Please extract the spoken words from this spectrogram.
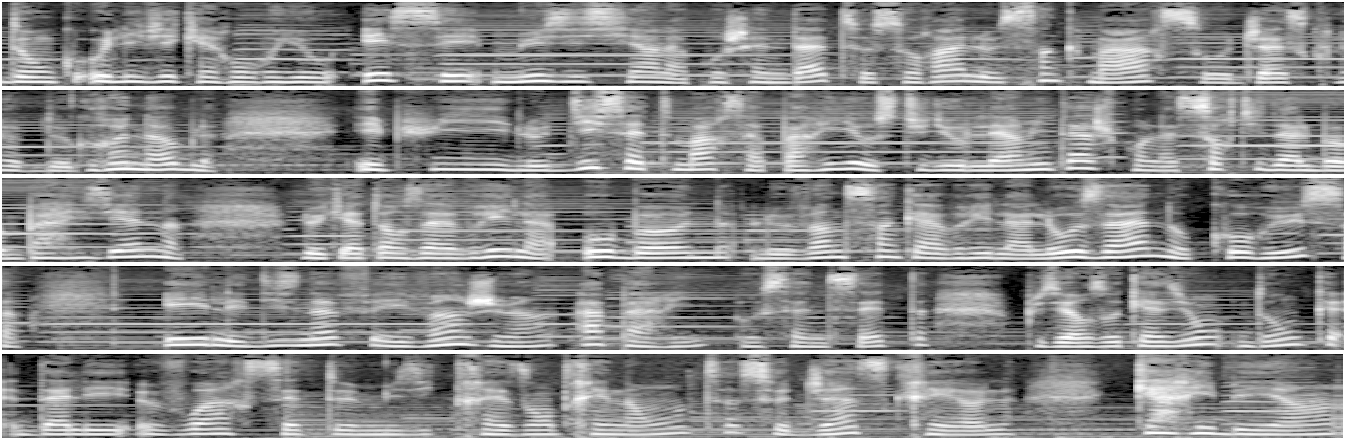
Donc Olivier Kerourio et ses musiciens la prochaine date ce sera le 5 mars au Jazz Club de Grenoble. Et puis le 17 mars à Paris au studio de l'Ermitage pour la sortie d'album parisienne. Le 14 avril à Aubonne. Le 25 avril à Lausanne au Chorus et les 19 et 20 juin à Paris au Sunset. Plusieurs occasions donc d'aller voir cette musique très entraînante, ce jazz créole, caribéen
